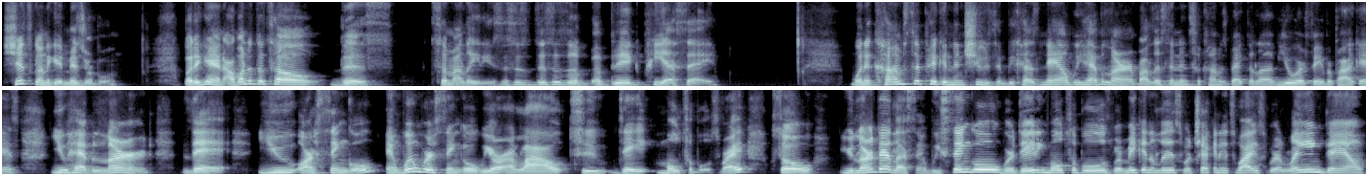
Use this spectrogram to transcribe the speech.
shit's to get miserable. But again, I wanted to tell this to my ladies. This is this is a, a big PSA when it comes to picking and choosing, because now we have learned by listening to Comes Back to Love, your favorite podcast, you have learned that you are single. And when we're single, we are allowed to date multiples, right? So you learned that lesson. We single, we're dating multiples, we're making a list, we're checking it twice, we're laying down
